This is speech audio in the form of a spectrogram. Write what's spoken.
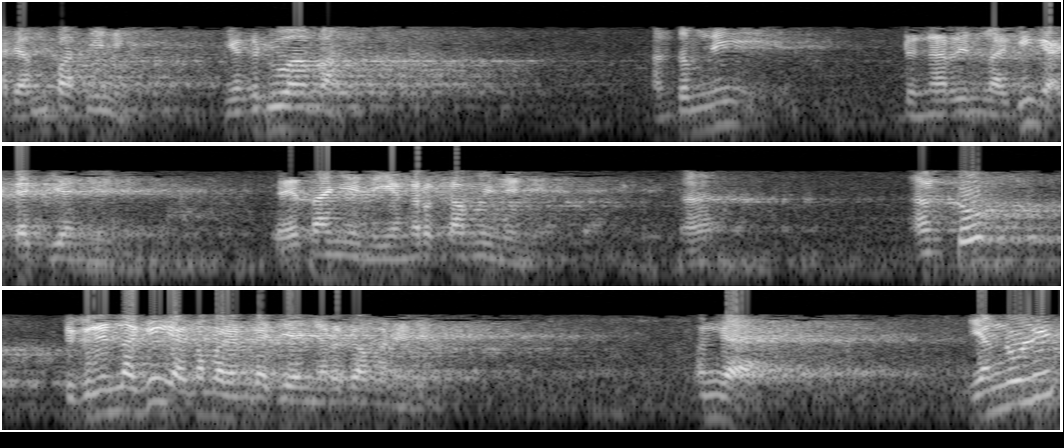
ada empat ini. Yang kedua apa? Antum nih dengerin lagi nggak kajian ini? Saya tanya ini yang rekam ini nih. Hah? Antum dengerin lagi nggak kemarin kajiannya rekaman ini? Enggak. Yang nulis?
